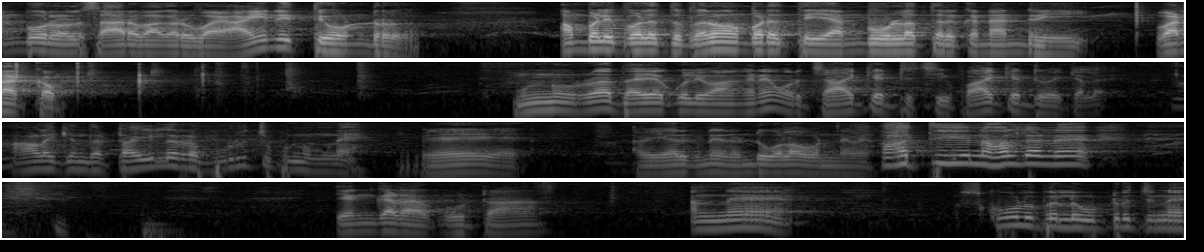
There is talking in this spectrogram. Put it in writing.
அன்புறவர்கள் சார்பாக ரூபாய் ஐநூற்றி ஒன்று. அம்பளி பெருமைப்படுத்தி அன்பு உள்ளத்திற்கு நன்றி. வணக்கம். முந்நூறுரூவா தையக்கூலி வாங்கினேன் ஒரு ஜாக்கெட்டு சி பாக்கெட்டு வைக்கல. நாளைக்கு இந்த டைலரை புரிச்சு பண்ணும்னே. ஏய் அவன் ஏற்கனவே ரெண்டு உலகம் ஒன்றுவேன் ஆத்தி நாள் தானே. எங்கடா கூட்டம்? அண்ணே ஸ்கூலு பெல்ல விட்டுருச்சுண்ணே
